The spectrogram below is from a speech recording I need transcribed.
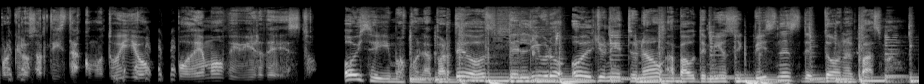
Porque los artistas como tú y yo podemos vivir de esto. Hoy seguimos con la parte 2 del libro All You Need to Know About the Music Business de Donald Passman.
